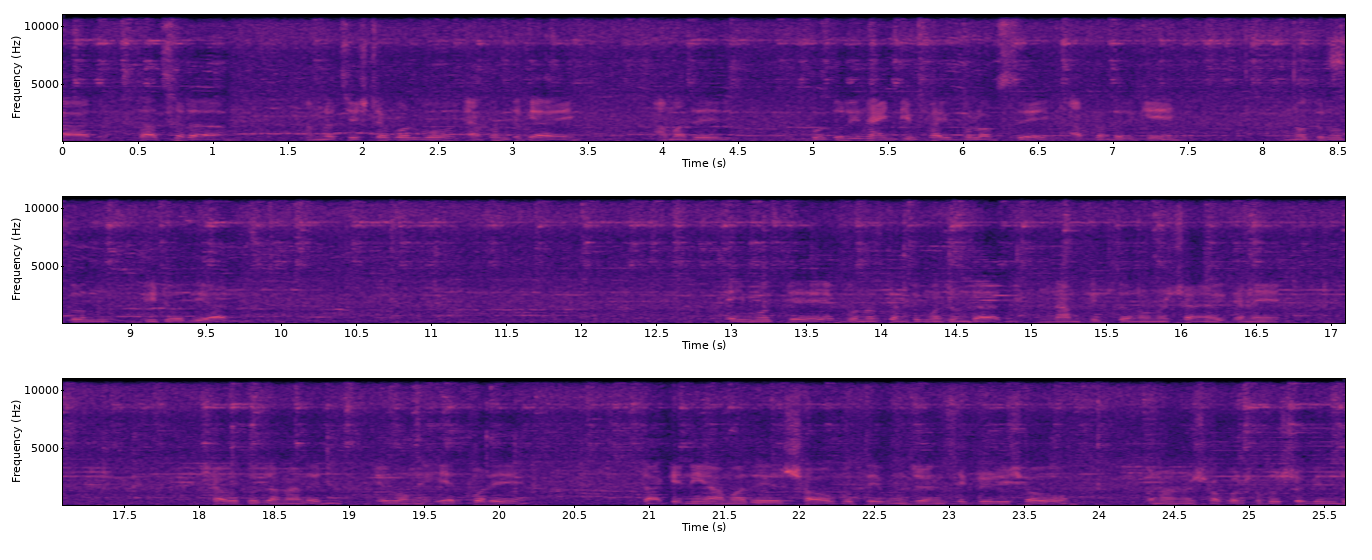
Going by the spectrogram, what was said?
আর তাছাড়া আমরা চেষ্টা করব এখন থেকে আমাদের গদুলি নাইনটি ফাইভ ব্লগসে আপনাদেরকে নতুন নতুন ভিডিও দেওয়ার। এই মধ্যে বনকান্তি মজুমদার, নাম কীর্তন অনুষ্ঠানে এখানে স্বাগত জানালেন এবং এরপরে তাকে নিয়ে আমাদের সভাপতি এবং জয়েন্ট সেক্রেটারি সহ অন্যান্য সকল সদস্যবৃন্দ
